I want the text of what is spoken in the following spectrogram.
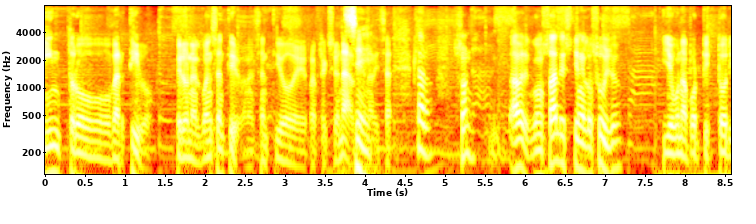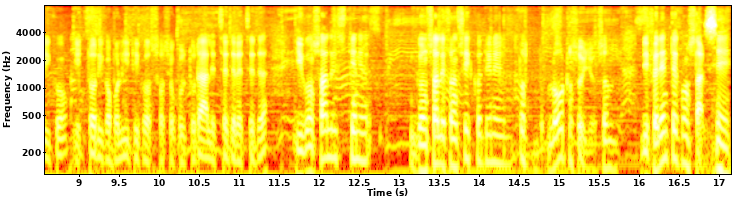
introvertido, pero en el buen sentido, en el sentido de reflexionar, Sí. de analizar. Claro, son. A ver, González tiene lo suyo y es un aporte histórico, histórico, político, sociocultural, etcétera, etcétera. Y González tiene. González Francisco tiene lo, lo otro suyo. Son diferentes González. Sí.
